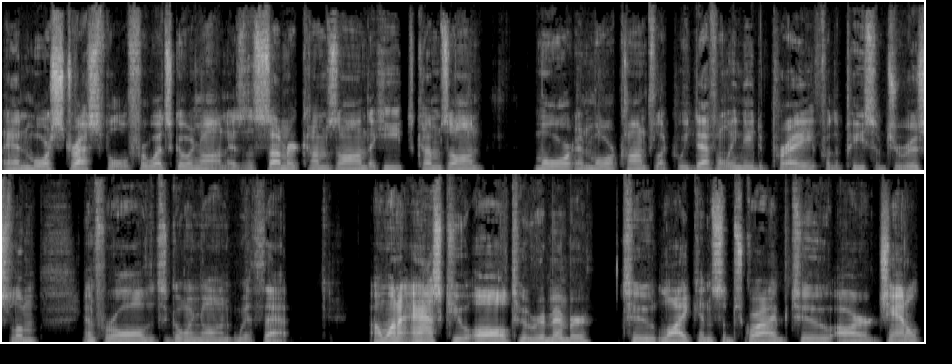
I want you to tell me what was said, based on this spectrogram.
and more stressful for what's going on. As the summer comes on, the heat comes on, more and more conflict. We definitely need to pray for the peace of Jerusalem and for all that's going on with that. I want to ask you all to remember to like and subscribe to our channel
